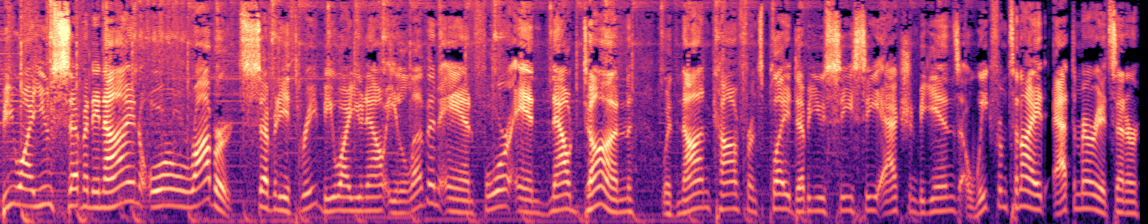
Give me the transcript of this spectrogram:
BYU 79, Oral Roberts 73. BYU now 11 and 4 and now done with non-conference play. WCC action begins a week from tonight at the Marriott Center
